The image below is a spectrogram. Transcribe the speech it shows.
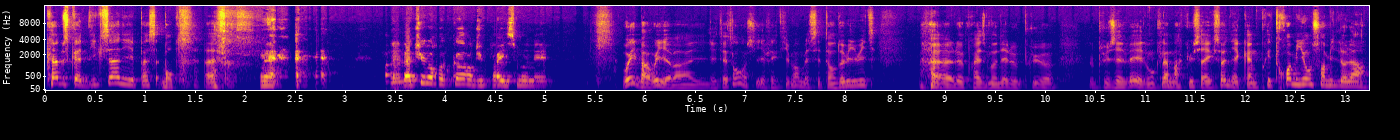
Comme Scott Dixon, il est passé. Bon. euh, On a battu le record du prize money. Oui, bah oui, ah bah, il était temps aussi, effectivement, mais c'était en 2008, euh, le prize money le plus, euh, le plus élevé. Et donc là, Marcus Ericsson, il a quand même pris 3 100 000 dollars.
